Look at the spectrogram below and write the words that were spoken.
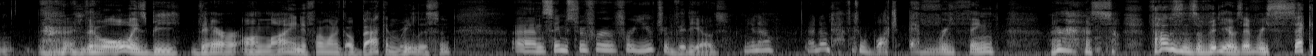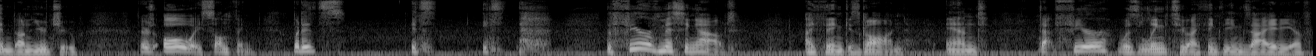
they will always be there online if I want to go back and re-listen. And the same is true for, for YouTube videos. You know, I don't have to watch everything. There are thousands of videos every second on YouTube. There's always something. But it's it's it's the fear of missing out, I think, is gone. And that fear was linked to, I think, the anxiety of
